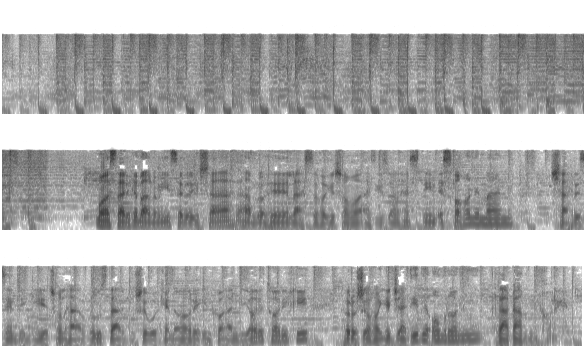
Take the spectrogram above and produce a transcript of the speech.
ما از طریق برنامه صدای شهر همراه لحظه های شما عزیزان هستیم. اصفهان من شهر زندگی چون هر روز در گوشه و کنار این کهندیار تاریخی پروژه های جدید عمرانی رقم می‌خوره.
